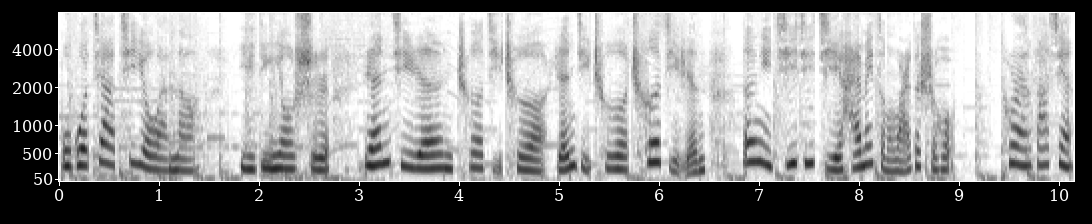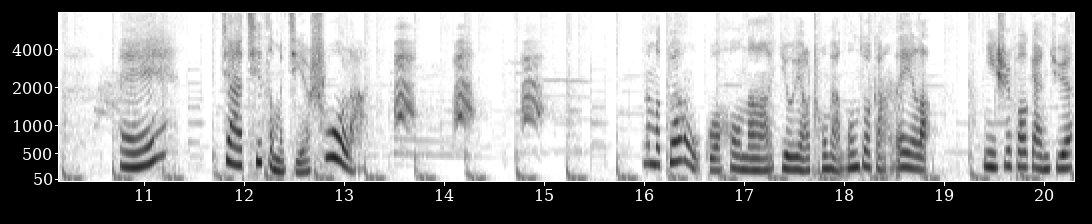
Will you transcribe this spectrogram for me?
不过假期游玩呢，一定要是人挤人，车挤车，人挤车，车挤人。等你挤挤挤还没怎么玩的时候，突然发现，哎，假期怎么结束了？那么端午过后呢，又要重返工作岗位了。你是否感觉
